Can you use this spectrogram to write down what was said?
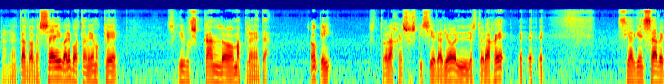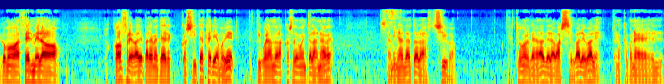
Planeta 2 de 6 Vale, pues tendríamos que Seguir buscando más planetas. Ok Estoraje, eso quisiera yo El estoraje. Si alguien sabe cómo hacerme los, los cofres, ¿vale? Para meter cositas estaría muy bien. Estoy guardando las cosas de momento en la nave. Examinar datos los archivos. Esto es ordenador de la base Vale, vale. Tenemos que poner el,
